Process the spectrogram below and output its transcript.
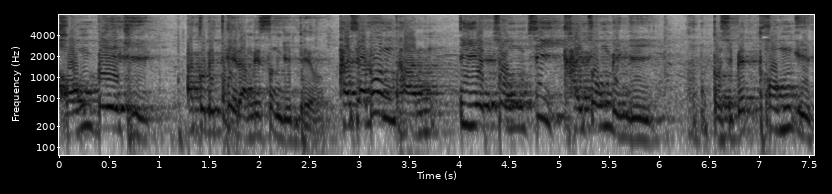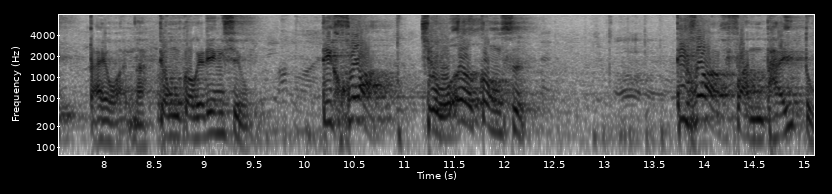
红买去，啊，搁咧替人咧算银票。还是论坛伊的宗旨开宗明义，就是要统一台湾啦。中国的领袖，的话九二共识，的话反台独，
